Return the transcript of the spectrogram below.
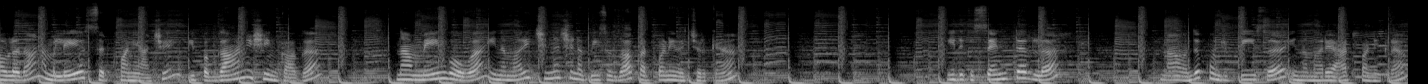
அவ்வளோதான் நம்ம லேயர் செட் பண்ணியாச்சு. இப்போ கார்னிஷிங்காக நான் மேங்கோவை இந்த மாதிரி சின்ன சின்ன பீசஸாக கட் பண்ணி வச்சுருக்கேன். இதுக்கு சென்டரில் நான் வந்து கொஞ்சம் பீஸை இந்த மாதிரி ஆட் பண்ணிக்கிறேன்.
